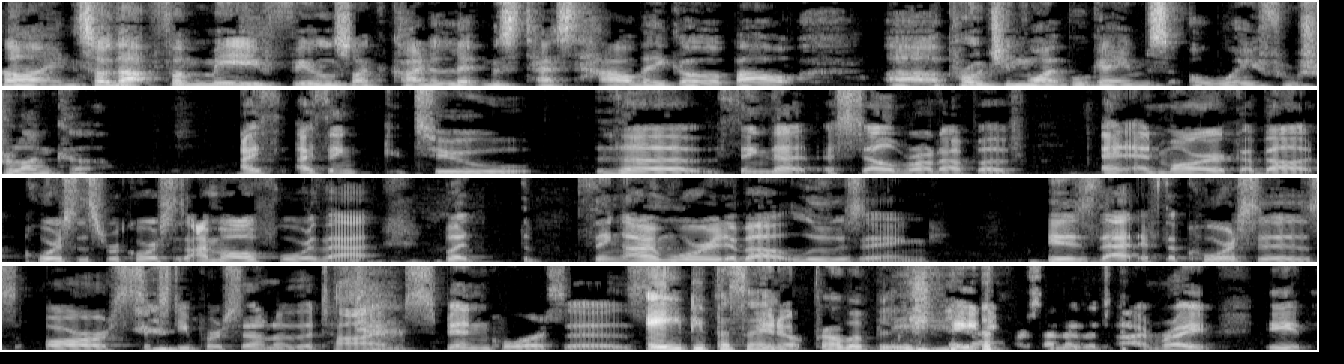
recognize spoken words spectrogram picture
sign. So that for me feels like a kind of litmus test how they go about uh, approaching white ball games away from Sri Lanka. I I think too the thing that Estelle brought up of and, and Mark about horses for courses. I'm all for that, but the thing I'm worried about losing is that if the courses are 60% of the time spin courses, Eighty percent, You know, probably. 80% of the time, right? It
